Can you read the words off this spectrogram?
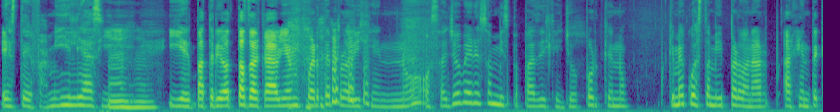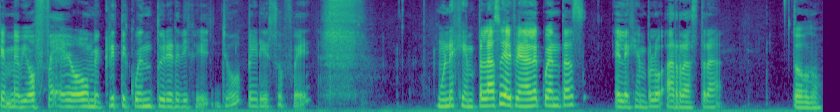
este familias y, Ujú. y el patriotas acá bien fuerte, pero dije, no, o sea, yo ver eso a mis papás, dije, yo, ¿por qué no? ¿Qué me cuesta a mí perdonar a gente que me vio feo o me criticó en Twitter? Dije, yo ver eso fue un ejemplazo y al final de cuentas el ejemplo arrastra Todo.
